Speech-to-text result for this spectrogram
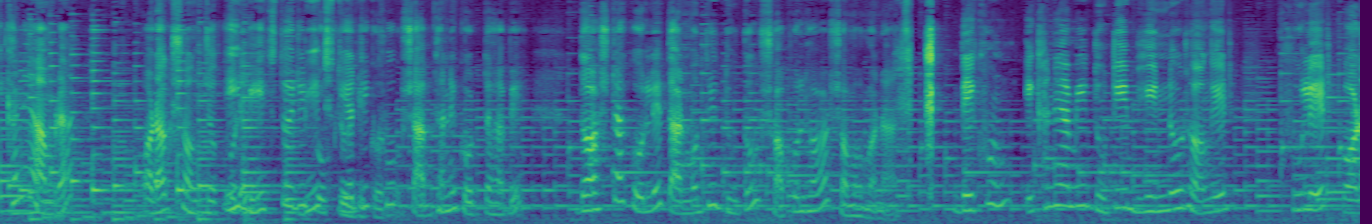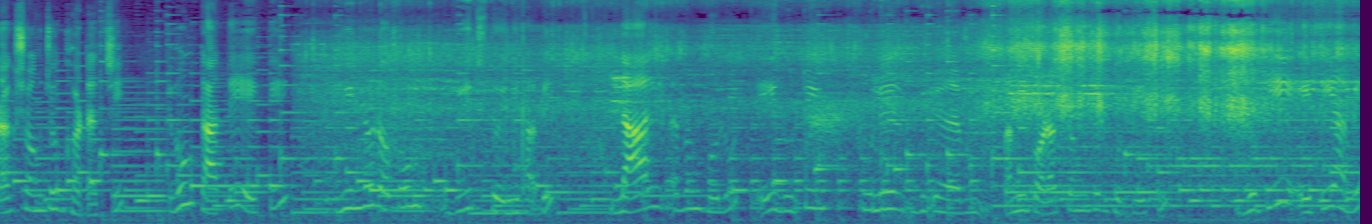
এখানে আমরা পরাগ সংযোগ এই বীজ তৈরি প্রক্রিয়াটি খুব সাবধানে করতে হবে। দশটা করলে তার মধ্যে দুটো সফল হওয়ার সম্ভাবনা আছে। দেখুন এখানে আমি দুটি ভিন্ন রঙের ফুলের পরাগ সংযোগ ঘটাচ্ছি এবং তাতে একটি ভিন্ন রকম বীজ তৈরি হবে। লাল এবং হলুদ, এই দুটি ফুলের আমি পরাগ সংযোগ ঘটিয়েছি। ঘটিয়ে এটি আমি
